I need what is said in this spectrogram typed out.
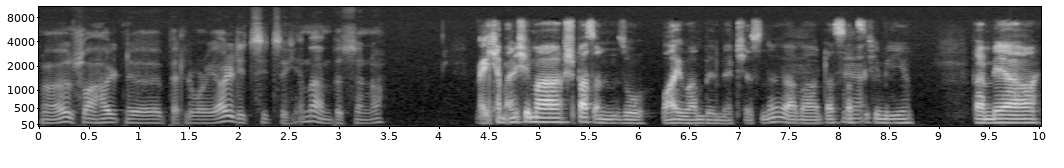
Ja, es war halt eine Battle Royale, die zieht sich immer ein bisschen, ne? Ich habe eigentlich immer Spaß an so Royal Rumble Matches, ne? Aber das hat sich irgendwie da mehr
